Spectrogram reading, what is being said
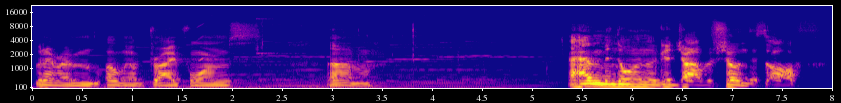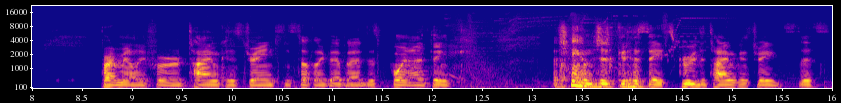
whenever I'm leveling up drive forms. Um, I haven't been doing a good job of showing this off, primarily for time constraints and stuff like that. But at this point, I think I think I'm just gonna say screw the time constraints. Let's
